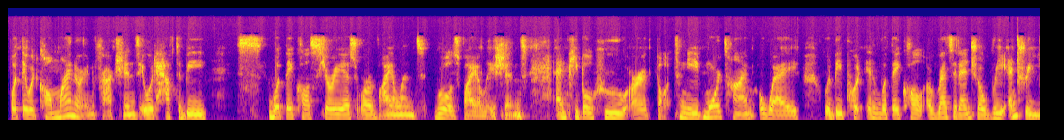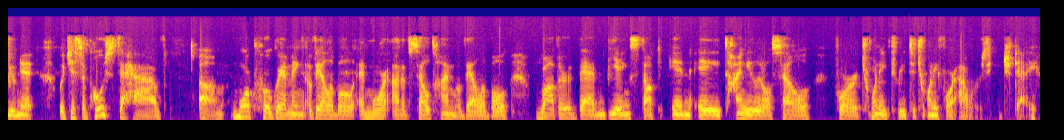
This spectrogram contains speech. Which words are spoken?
what they would call minor infractions. It would have to be what they call serious or violent rules violations. And people who are thought to need more time away would be put in what they call a residential reentry unit, which is supposed to have um, more programming available and more out of cell time available rather than being stuck in a tiny little cell for 23 to 24 hours each day.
